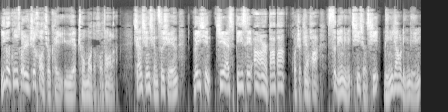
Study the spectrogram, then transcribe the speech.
一个工作日之后就可以预约周末的活动了。详情请咨询微信 gsbc 二二八八或者电话四零零七九七零幺零零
